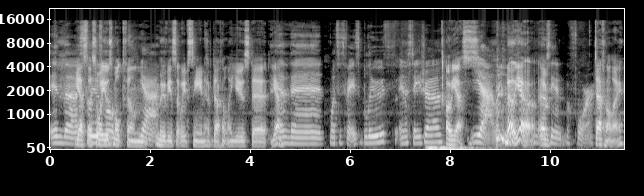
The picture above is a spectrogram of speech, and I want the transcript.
In the yes, the Soyuz Mol- Multfilm Yeah. movies that we've seen have definitely used it. Yeah. And then what's his face? Bluth, Anastasia. oh, yes. Yeah, like No, yeah. we've uh, seen it before. definitely.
